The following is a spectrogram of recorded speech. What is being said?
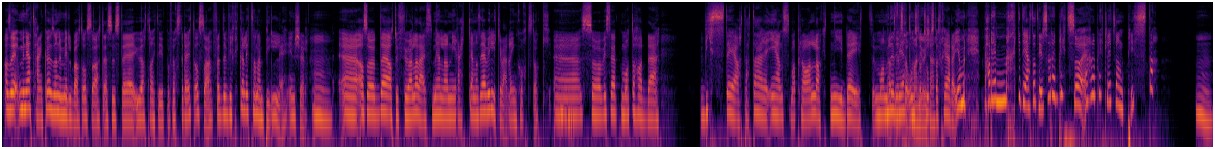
altså, men jeg tenker jo sånn umiddelbart også at jeg syns det er uattraktivt på første date også, for det virker litt sånn billig. Unnskyld. Mm. Uh, altså det at du føler deg som en eller annen i rekken. Altså jeg vil ikke være en kortstokk. Eh, Så hvis jeg på en måte hadde visst det at dette her er en som har planlagt ny date mandag, tirsdag, onsdag, torsdag, fredag Ja, men hadde jeg merket det i ettertid, så hadde jeg blitt så Jeg hadde blitt litt sånn piss, da. Mm.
